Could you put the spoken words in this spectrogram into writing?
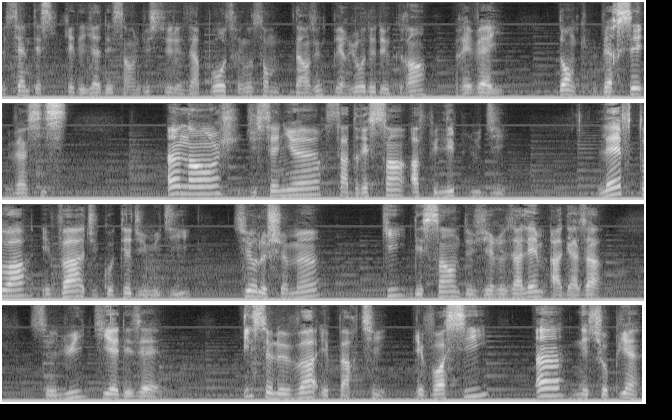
Le Saint-Esprit est déjà descendu sur les apôtres et nous sommes dans une période de grand réveil. Donc, verset 26. Un ange du Seigneur s'adressant à Philippe lui dit, Lève-toi et va du côté du midi, sur le chemin qui descend de Jérusalem à Gaza celui qui est désert. Il se leva et partit. Et voici un Éthiopien.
